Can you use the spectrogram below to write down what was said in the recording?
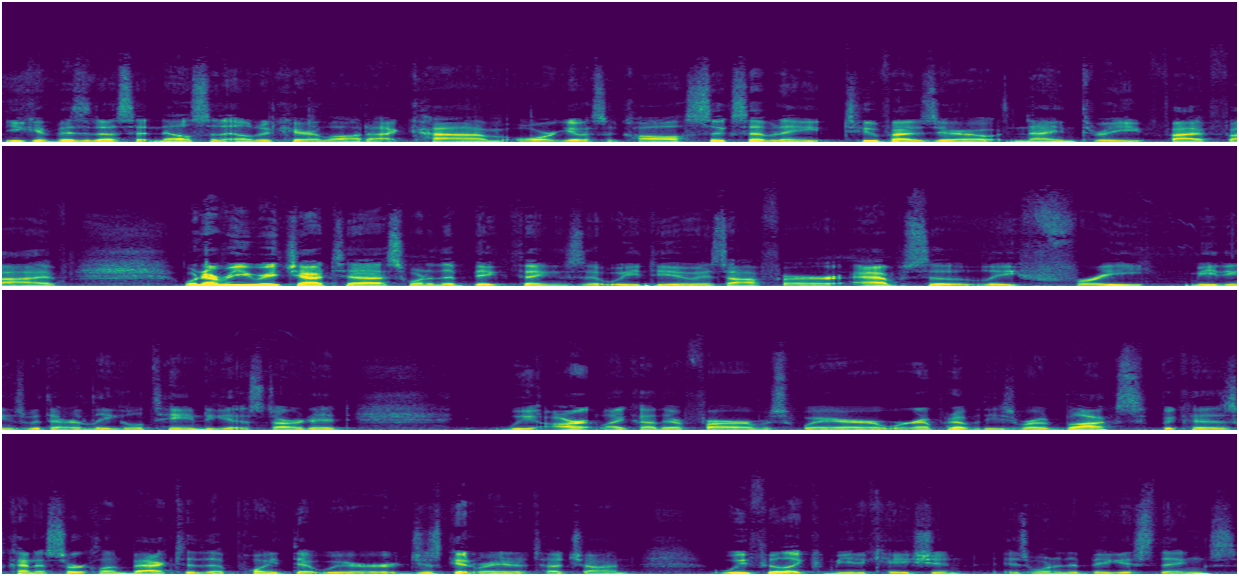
You can visit us at nelsoneldercarelaw.com or give us a call 678 250 9355 whenever you reach out to us, one of the big things that we do is offer absolutely free meetings with our legal team to get started. We aren't like other firms where we're going to put up with these roadblocks because kind of circling back to the point that we are just getting ready to touch on we feel like communication is one of the biggest things.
